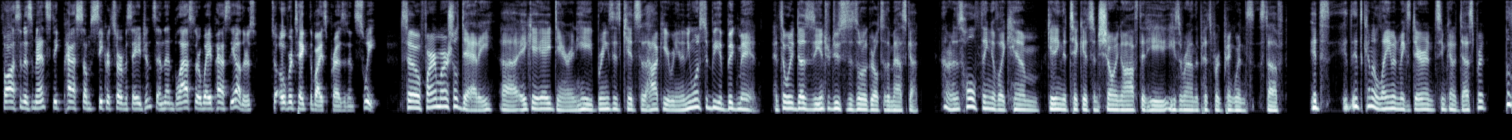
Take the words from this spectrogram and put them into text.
Foss and his men sneak past some Secret Service agents and then blast their way past the others to overtake the vice president's suite. So Fire Marshal Daddy, uh, aka Darren, he brings his kids to the hockey arena and he wants to be a big man. And so what he does is he introduces his little girl to the mascot. I don't know, this whole thing of like him getting the tickets and showing off that he he's around the Pittsburgh Penguins stuff. It's it, it's kind of lame and makes Darren seem kind of desperate. But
